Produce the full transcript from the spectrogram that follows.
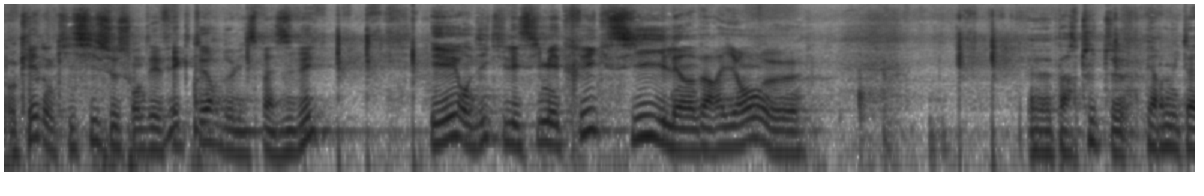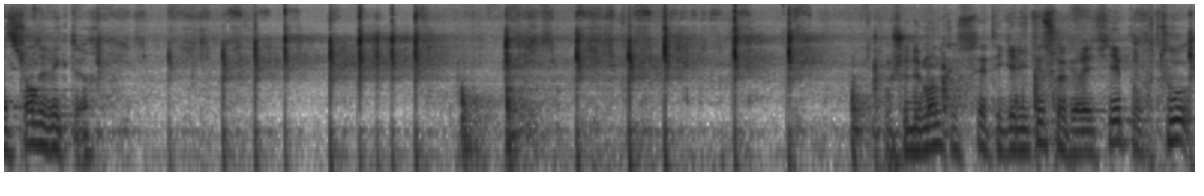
Ok, donc ici ce sont des vecteurs de l'espace V. Et on dit qu'il est symétrique s'il est invariant euh, euh, par toute permutation des vecteurs. je demande que cette égalité soit vérifiée pour toute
